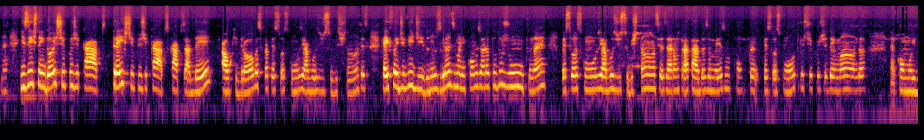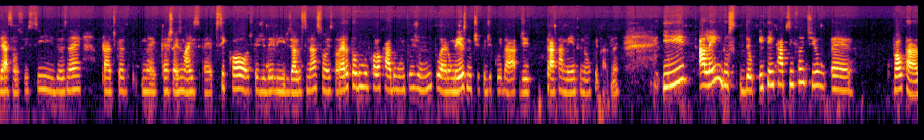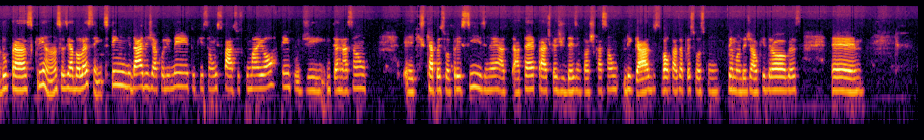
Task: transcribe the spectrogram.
Né? Existem dois tipos de CAPs, três tipos de CAPs, CAPs AD, álcool e drogas, para pessoas com uso e abuso de substâncias, que aí foi dividido. Nos grandes manicômios era tudo junto, né? Pessoas com uso e abuso de substâncias eram tratadas mesmo com pessoas com outros tipos de demanda, né, como ideação suicidas, né? práticas, né, questões mais é, psicóticas, de delírios, de alucinações. Então, era todo mundo colocado muito junto, era o mesmo tipo de cuidado, de tratamento e não cuidado, né? E além dos do, e tem CAPS infantil é, voltado para as crianças e adolescentes. Tem unidades de acolhimento que são espaços com maior tempo de internação é, que, a pessoa precise, né? Até práticas de desintoxicação ligados, voltados a pessoas com demanda de álcool e drogas. É,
